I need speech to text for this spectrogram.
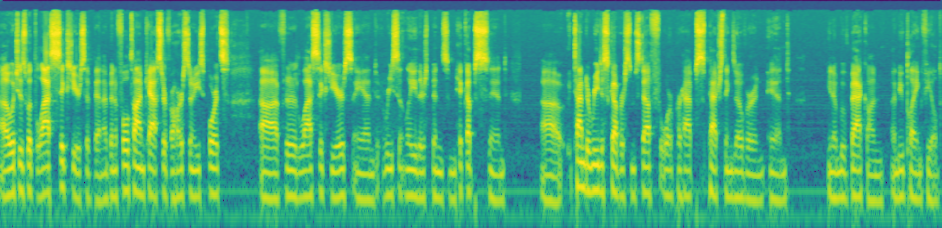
uh, which is what the last six years have been. I've been a full time caster for Hearthstone Esports uh, for the last six years. And recently there's been some hiccups and uh, time to rediscover some stuff or perhaps patch things over and, and you know, move back on a new playing field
